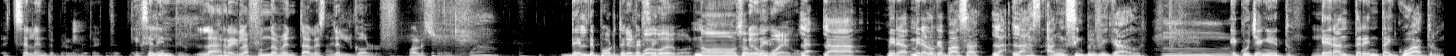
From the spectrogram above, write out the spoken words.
Excelente pregunta esta. excelente. Las reglas fundamentales del golf, ¿cuáles son? Wow. Del deporte. Del se. juego de golf. No, son- De un mira, juego. la- la- mira, mira lo que pasa. La- las han simplificado. Escuchen esto. Eran 34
